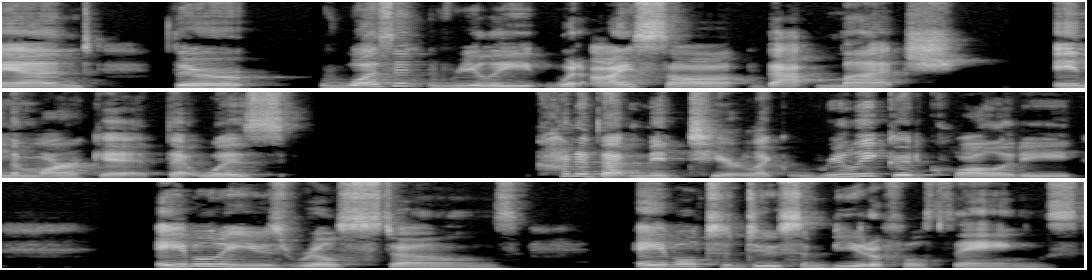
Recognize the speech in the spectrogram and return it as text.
And there wasn't really what I saw that much in the market that was kind of that mid tier, like really good quality, able to use real stones, able to do some beautiful things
